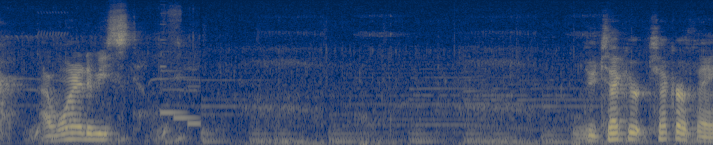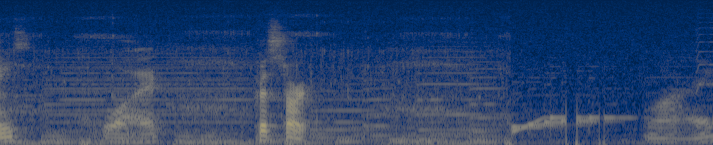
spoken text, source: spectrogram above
I wanted to be stealth. Dude, check your check our things. Why? Press start. Why?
